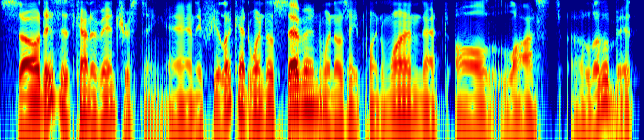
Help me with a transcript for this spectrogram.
So this is kind of interesting. And if you look at Windows 7, Windows 8.1, that all lost a little bit.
